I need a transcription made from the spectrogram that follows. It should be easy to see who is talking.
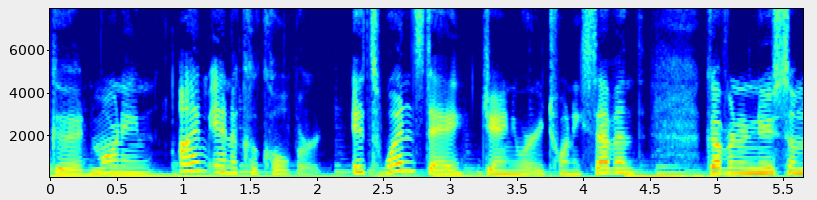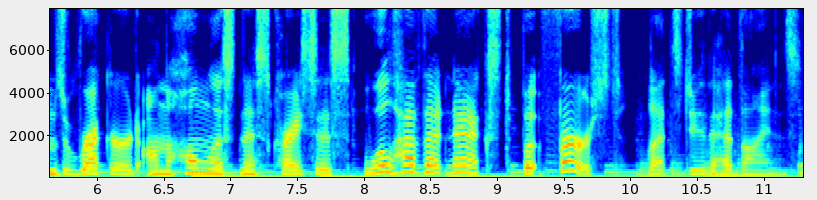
Speaker 1: Good morning. I'm Annika Colbert. It's Wednesday, January 27th. Governor Newsom's record on the homelessness crisis. We'll have that next, but first, let's do the headlines.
